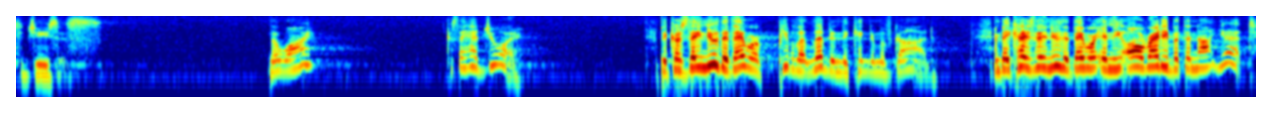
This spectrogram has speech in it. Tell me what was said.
to Jesus. Know why? Because they had joy. Because they knew that they were people that lived in the kingdom of God. And because they knew that they were in the already but the not yet.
